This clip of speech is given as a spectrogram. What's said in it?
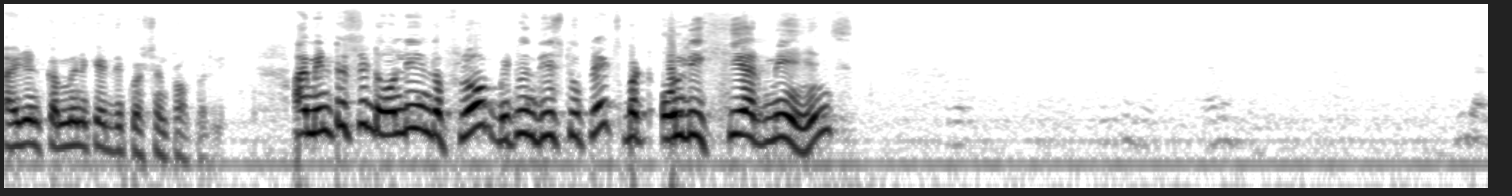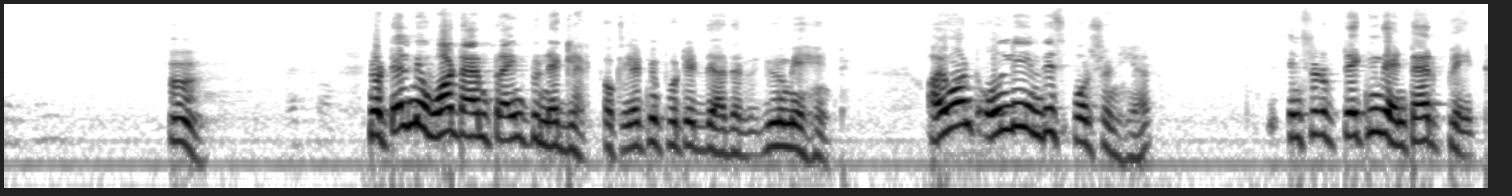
I did not communicate the question properly I am interested only in the flow between these two plates, but only here means mm. Now tell me what I am trying to neglect. Okay, let me put it the other way. Give me a hint. I want only in this portion here, instead of taking the entire plate.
